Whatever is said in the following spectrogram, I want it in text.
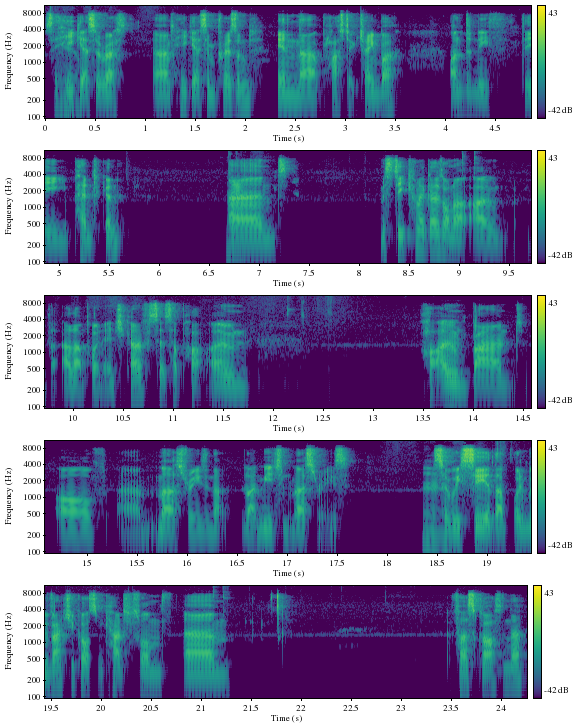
So he Yeah. gets arrested. Um, he gets imprisoned in that plastic chamber underneath the Pentagon, Yeah. and Mystique kind of goes on her own at that point, and she kind of sets up her own her own band of um, mercenaries and that like mutant mercenaries. Hmm. So we see at that point we've actually got some characters from um, First Class in there.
